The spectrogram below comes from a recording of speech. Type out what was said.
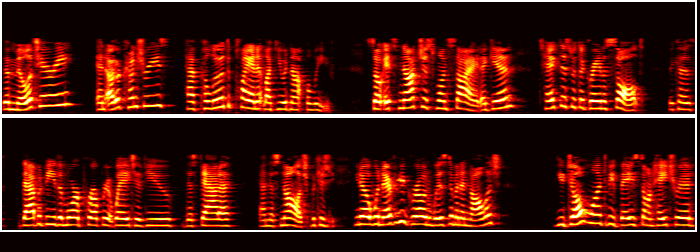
The military and other countries have polluted the planet like you would not believe. So it's not just one side. Again, take this with a grain of salt because that would be the more appropriate way to view this data and this knowledge. Because you know whenever you grow in wisdom and in knowledge you don't want to be based on hatred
